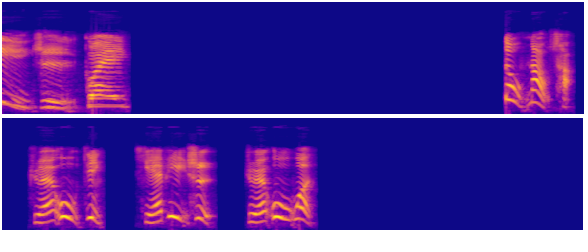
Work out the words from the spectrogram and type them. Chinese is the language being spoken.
弟子规》。斗闹场，觉悟境；邪僻事，觉悟问。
